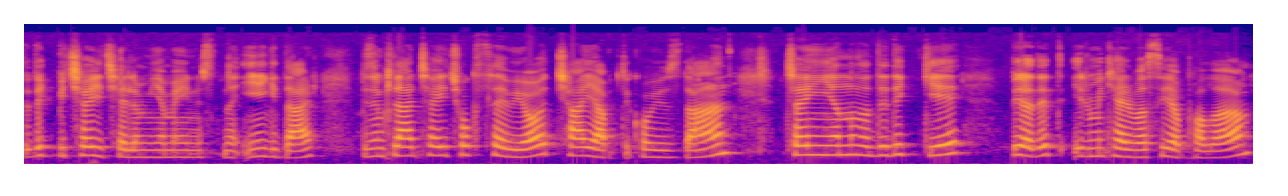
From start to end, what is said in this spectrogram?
Dedik bir çay içelim yemeğin üstüne iyi gider. Bizimkiler çayı çok seviyor. Çay yaptık o yüzden. Çayın yanına dedik ki bir adet irmik helvası yapalım.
